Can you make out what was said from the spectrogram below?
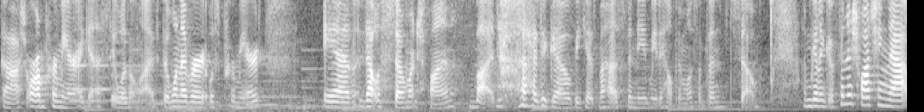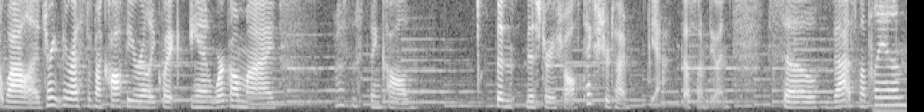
gosh, or on premiere, I guess. It wasn't live, but whenever it was premiered, and that was so much fun but I had to go because my husband needed me to help him with something. So I'm gonna go finish watching that while I drink the rest of my coffee really quick and work on my what is this thing called? The mystery shawl texture time. Yeah that's what I'm doing. So that's my plan.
